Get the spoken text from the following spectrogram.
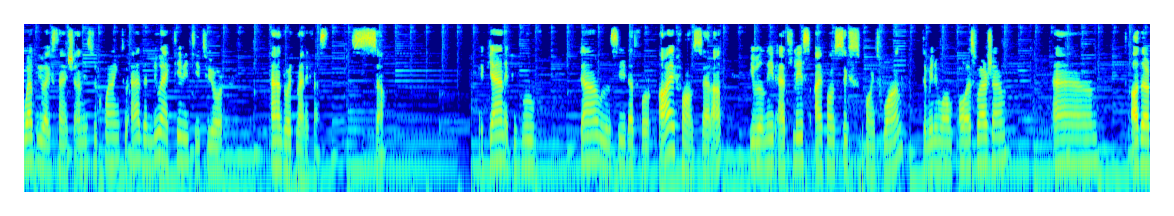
WebView extension is requiring to add a new activity to your Android manifest. So again if you move down we will see that for iPhone setup you will need at least iPhone 6.1 the minimum OS version and other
